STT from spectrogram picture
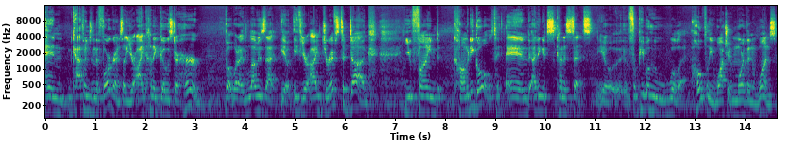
and Catherine's in the foreground, so your eye kind of goes to her. But what I love is that you know, if your eye drifts to Doug, you find comedy gold, and I think it's kind of sets you know for people who will hopefully watch it more than once.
